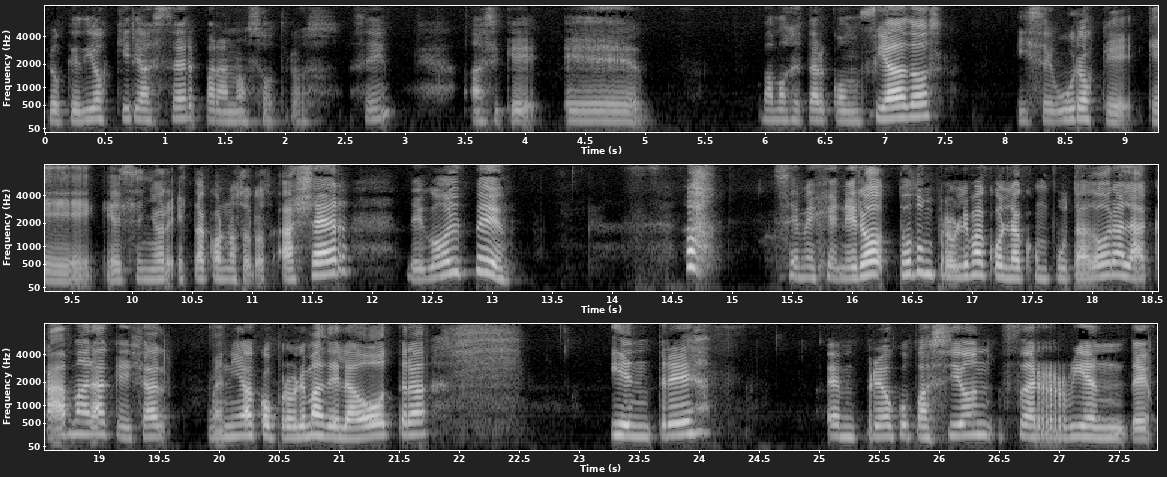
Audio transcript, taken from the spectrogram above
lo que Dios quiere hacer para nosotros. ¿sí? Así que eh, vamos a estar confiados y seguros que, que, el Señor está con nosotros. Ayer, de golpe, ¡ah! Se me generó todo un problema con la computadora, la cámara, que ya venía con problemas de la otra. Y entré en preocupación ferviente.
